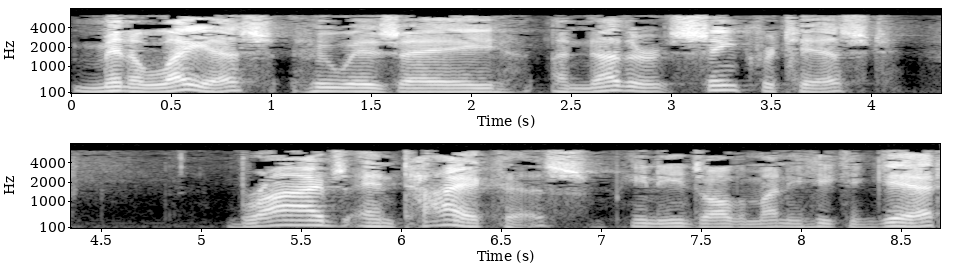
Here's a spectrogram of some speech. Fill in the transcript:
Menelaus, who is a another syncretist, bribes Antiochus. He needs all the money he can get.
